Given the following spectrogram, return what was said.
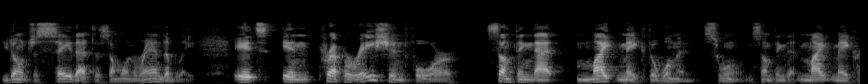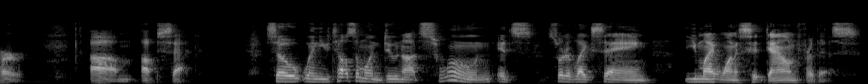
You don't just say that to someone randomly. It's in preparation for something that might make the woman swoon, something that might make her um, upset. So when you tell someone do not swoon, it's sort of like saying you might want to sit down for this.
